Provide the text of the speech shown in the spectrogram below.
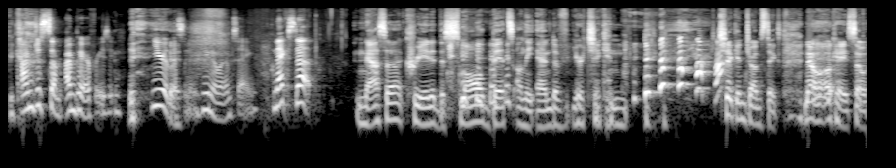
Because I'm just some I'm paraphrasing. You're listening. You know what I'm saying. Next up. NASA created the small bits on the end of your chicken chicken drumsticks. No, okay. So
